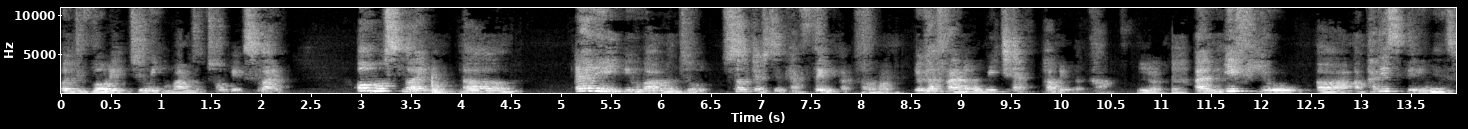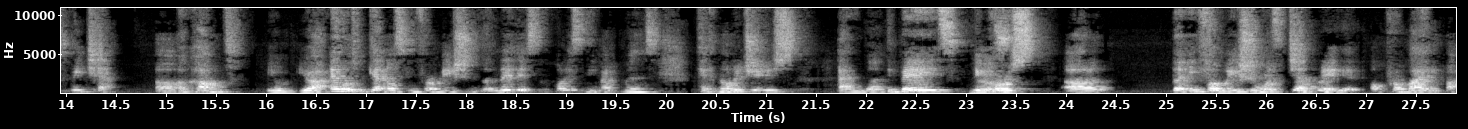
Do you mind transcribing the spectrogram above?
were devoted to environmental topics like almost like um, any environmental subjects you can think of. Uh-huh. You can find a WeChat public account. Yeah. And if you uh, are participating in this WeChat uh, account, you, you are able to get those information, the latest policy developments, technologies, and the debates, Yes. because uh, the information was generated or provided by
